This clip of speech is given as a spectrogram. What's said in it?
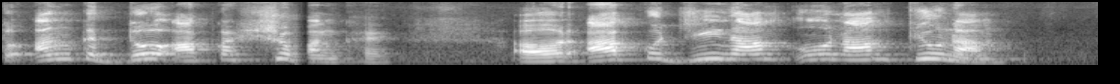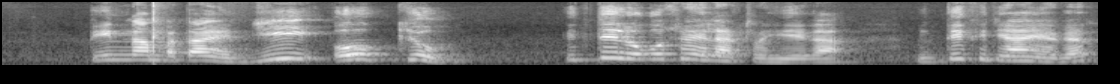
तो अंक दो आपका शुभ अंक है। और आपको जी नाम, ओ नाम, क्यू नाम, तीन नाम बताएँ, जी, ओ, क्यू, इतने लोगों से अलर्ट रहिएगा। दिख जाए अगर,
